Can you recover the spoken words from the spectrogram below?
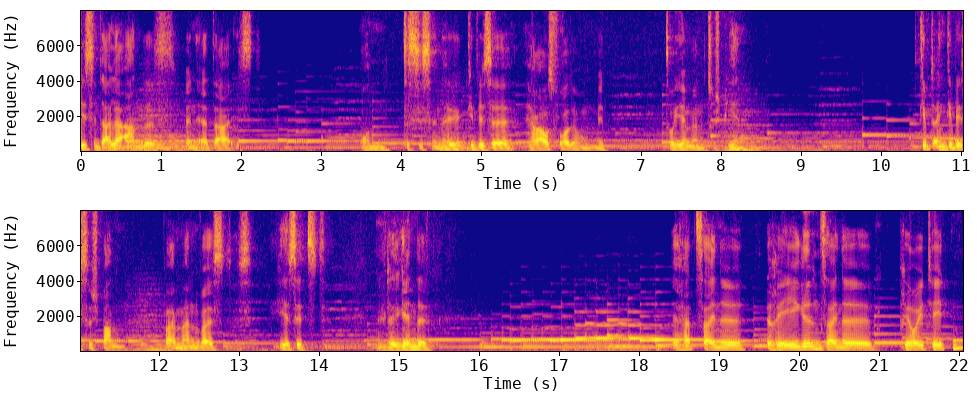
Wir sind alle anders, wenn er da ist. Und das ist eine gewisse Herausforderung, mit so jemandem zu spielen. Es gibt eine gewisse Spannung, weil man weiß, dass hier sitzt eine Legende. Er hat seine Regeln, seine Prioritäten.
